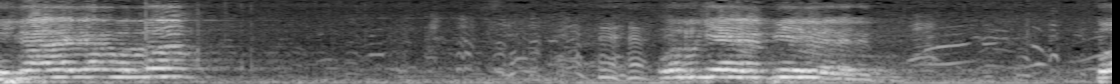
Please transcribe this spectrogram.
ठिकाने का मतलब उनके एमपी मेरे को तो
